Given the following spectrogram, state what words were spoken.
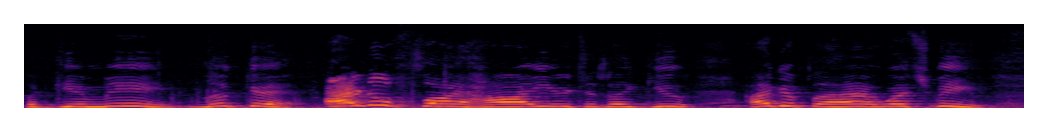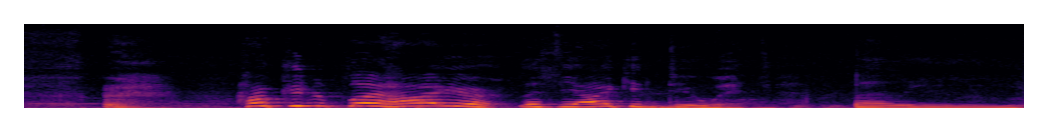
Look at me. Look at I don't fly higher just like you. I can fly higher. Watch me. How can you fly higher? Let's see. I can do it. Believe.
